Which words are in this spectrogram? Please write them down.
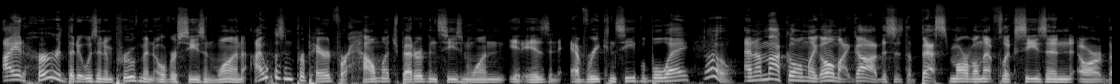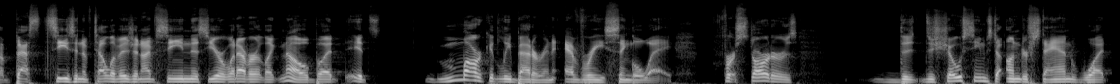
I had heard that it was an improvement over season one. I wasn't prepared for how much better than season one it is in every conceivable way. Oh, And I'm not going like, oh my God, this is the best Marvel Netflix season or the best season of television I've seen this year, or whatever. Like, no, but it's markedly better in every single way. For starters, the the show seems to understand what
